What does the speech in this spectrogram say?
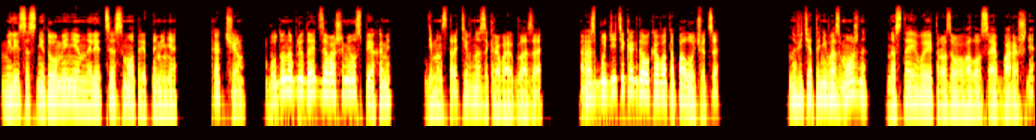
Мелиса с недоумением на лице смотрит на меня. Как чем? Буду наблюдать за вашими успехами. Демонстративно закрываю глаза. Разбудите, когда у кого-то получится. Но ведь это невозможно, настаивает розово-волосая барышня.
